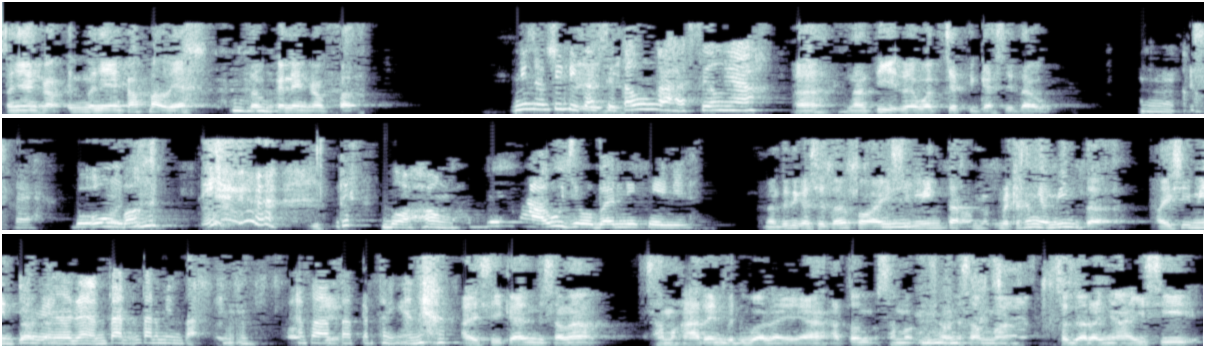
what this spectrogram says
Tanya yang, nanya yang kapal ya. Tahu kan yang kapal. Ini nanti dikasih tahu nggak hasilnya Ah, nanti lewat chat dikasih tahu. hmm, Oke Bohong banget. Chris bohong Dia tahu jawabannya kayaknya. Nanti dikasih tahu kalau IC minta. Mereka kan nggak minta. IC minta Ya kan. udah, udah, ntar, ntar minta. Apa-apa pertanyaannya? IC kan misalnya sama Karen berdua lah ya. Atau sama misalnya sama saudaranya IC.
